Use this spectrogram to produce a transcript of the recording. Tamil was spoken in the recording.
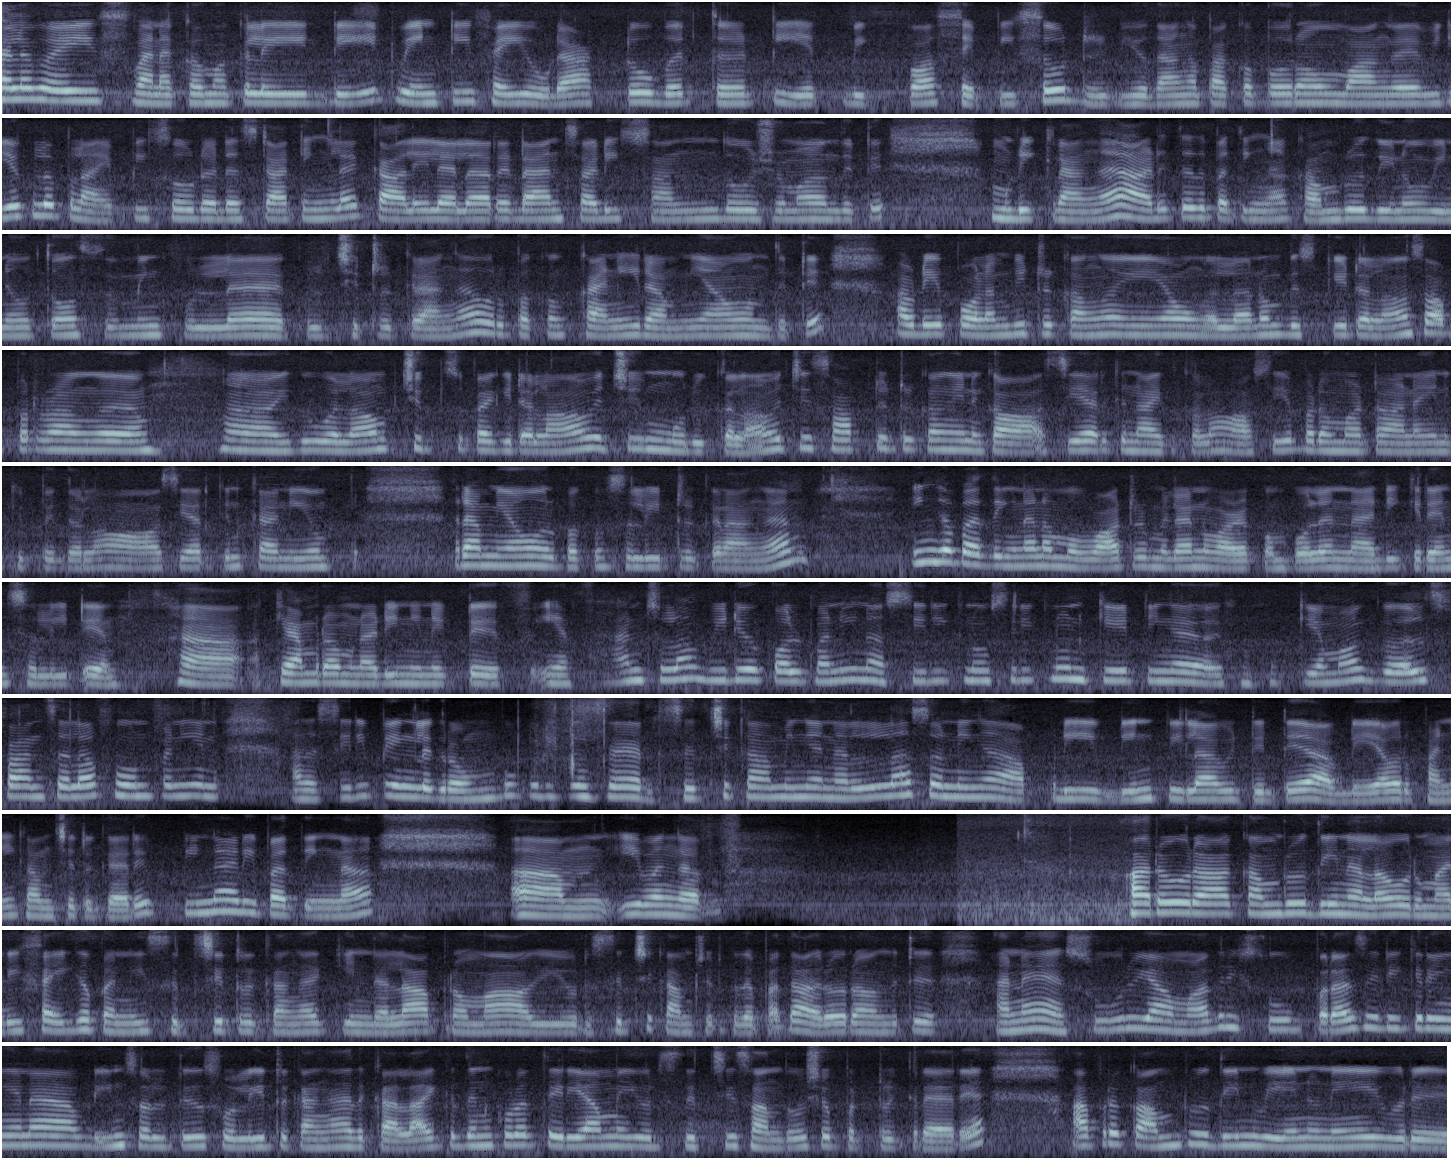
ஹலோ வைஸ் வணக்கம் மக்களே. Day twenty ஃபைவோட October thirtieth Bigg Boss episode review தாங்க பார்க்க போகிறோம் வாங்க வீடியோக்குள்ளே போகலாம் எபிசோடோட ஸ்டார்டிங்கில் காலையில் எல்லோரும் டான்ஸ் ஆடி சந்தோஷமாக வந்துட்டு முடிக்கிறாங்க. அடுத்தது பார்த்திங்கன்னா கம்ருதீனும் வினோத்தும் ஸ்விம்மிங் ஃபுல்லில் குளிச்சிட்ருக்குறாங்க ஒரு பக்கம் கனி ரம்யாவும் வந்துட்டு அப்படியே புலம்பிகிட்ருக்காங்க ஏன் அவங்க எல்லோரும் பிஸ்கெட்டெல்லாம் சாப்பிட்றாங்க. இதுவெல்லாம் சிப்ஸ் பாக்கெட்டெல்லாம் வச்சு முறுக்கெல்லாம் வச்சு சாப்பிட்டுட்ருக்காங்க எனக்கு ஆசையாக இருக்குது நான் இதுக்கெல்லாம் ஆசையப்பட மாட்டேன். ஆனால் எனக்கு இப்போ இதெல்லாம் ஆசை ஈஸியாக இருக்குன்னு கனியும் ரம்யாவும் ஒரு பக்கம் சொல்லிகிட்டு இருக்கிறாங்க இங்கே பார்த்தீங்கன்னா நம்ம வாட்டர் மிலன் வழக்கம் போல் நடிக்கிறேன்னு சொல்லிட்டு கேமரா முன்னாடி நின்றுட்டு என் ஃபேன்ஸ்லாம் வீடியோ கால் பண்ணி நான் சிரிக்கணும் சிரிக்கணும்னு கேட்டிங்க. முக்கியமாக கேர்ள்ஸ் ஃபேன்ஸ் எல்லாம் ஃபோன் பண்ணி அந்த சிரிப்பு எங்களுக்கு ரொம்ப பிடிக்கும் சார் சிரிச்சு காமிங்க நல்லா சொன்னீங்க. அப்படி இப்படின்னு பிலா விட்டுட்டு அப்படியே அவர் பண்ணி காமிச்சிட்ருக்காரு பின்னாடி பார்த்தீங்கன்னா இவங்க அரோரா கம்ருதீன் எல்லாம் ஒரு மாதிரி சைகை பண்ணி சிரிச்சிட்டு இருக்காங்க. கிண்டலாக அப்புறமா இவர் சிரிச்சு காமிச்சிருக்கிறத பார்த்து அரோரா வந்துட்டு அண்ணே சூர்யா மாதிரி சூப்பராக சிரிக்கிறீங்கண்ணே அப்படின்னு சொல்லிட்டு சொல்லிட்டு இருக்காங்க. அது கலாய்க்குதுன்னு கூட தெரியாமல் இவர் சிரித்து சந்தோஷப்பட்டிருக்கிறாரு. அப்புறம் கம்ருதீன் வேணும்னே இவர்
